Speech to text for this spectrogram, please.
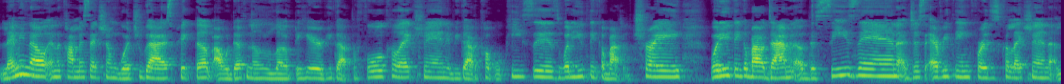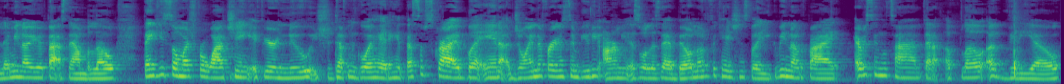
let me know in the comment section what you guys picked up. I would definitely love to hear if you got the full collection, if you got a couple pieces. What do you think about the tray? What do you think about Diamond of the Season? Just everything for this collection. Let me know your thoughts down below. Thank you so much for watching. If you're new, you should definitely go ahead and hit that subscribe button. Join the Fragrance and Beauty Army as well as that bell notification so that you can be notified every single time that I upload a video.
